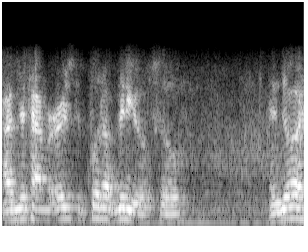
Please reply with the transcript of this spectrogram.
I just have an urge to put up videos, so enjoy.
